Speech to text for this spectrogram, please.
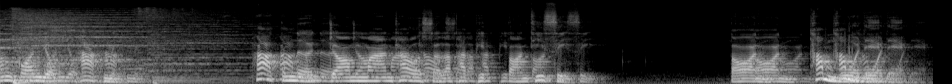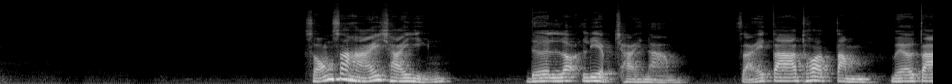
มังกรหยกภาคหนึ่งภาคกำเนิดจอมมารเท่าสารพัดพิษตอนที่สี่ตอนถ้ำบัวแดงสองสหายชายหญิง เดินเลาะเรียบชายน้ำสายตาทอดต่ำแววตา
